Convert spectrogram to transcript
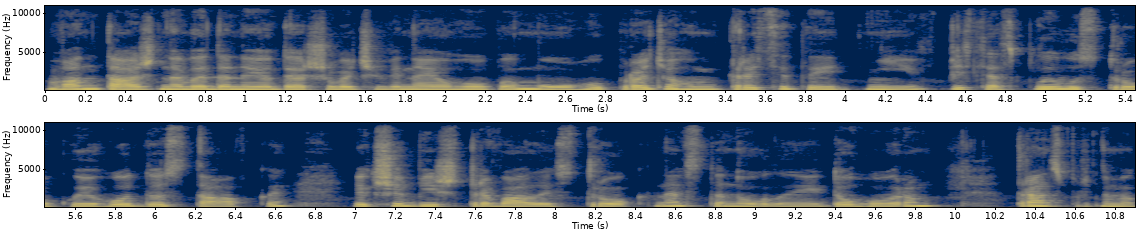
Вантаж, не виданий одержувачеві на його вимогу протягом 30 днів після спливу строку його доставки, якщо більш тривалий строк не встановлений договором, транспортними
